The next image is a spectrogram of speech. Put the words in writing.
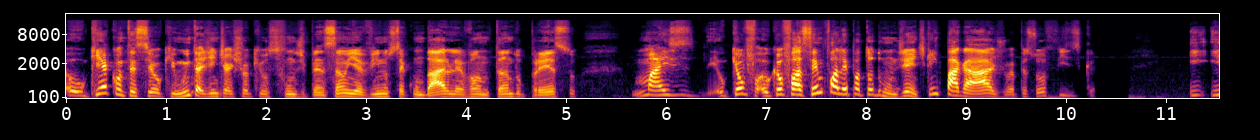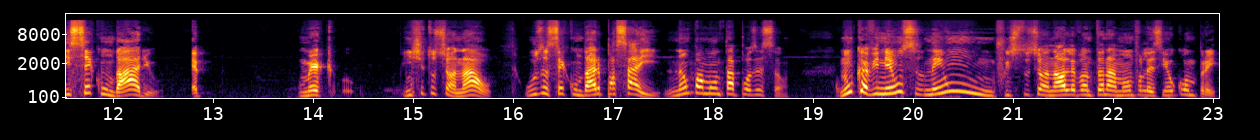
O que aconteceu que muita gente achou que os fundos de pensão ia vir no secundário levantando o preço mas o que eu, o que eu faço, sempre falei para todo mundo, gente, quem paga ágil é pessoa física. E, e secundário é institucional usa secundário para sair, não para montar posição. Nunca vi nenhum, nenhum institucional levantando a mão e falando assim, eu comprei.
